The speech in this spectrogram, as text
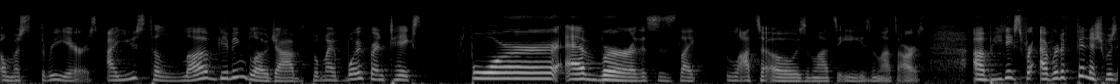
almost three years. I used to love giving blowjobs, but my boyfriend takes forever. This is like lots of O's and lots of E's and lots of R's. Um, he takes forever to finish, which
